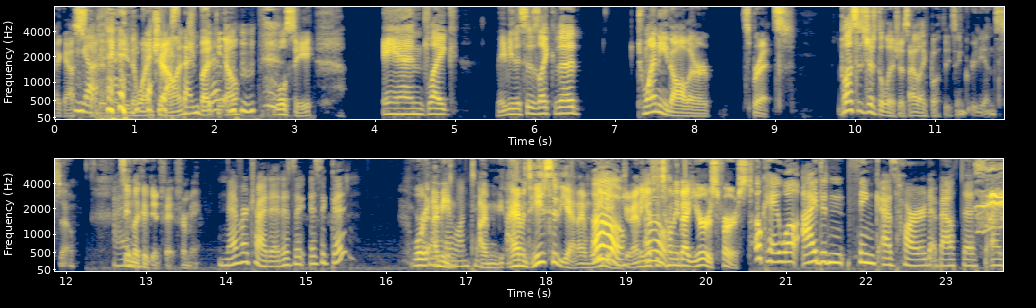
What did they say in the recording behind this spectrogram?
I guess yeah. that is maybe the one challenge, but you know, we'll see. And like maybe this is like the twenty dollar spritz. Plus, it's just delicious. I like both these ingredients, so seemed like a good fit for me. Never tried it. Is it is it good? We're, I I mean, want to. I'm I haven't tasted it yet. I'm waiting, Oh, Joanna. You have oh. to tell me about yours first. Okay, well, I didn't think as hard about this as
